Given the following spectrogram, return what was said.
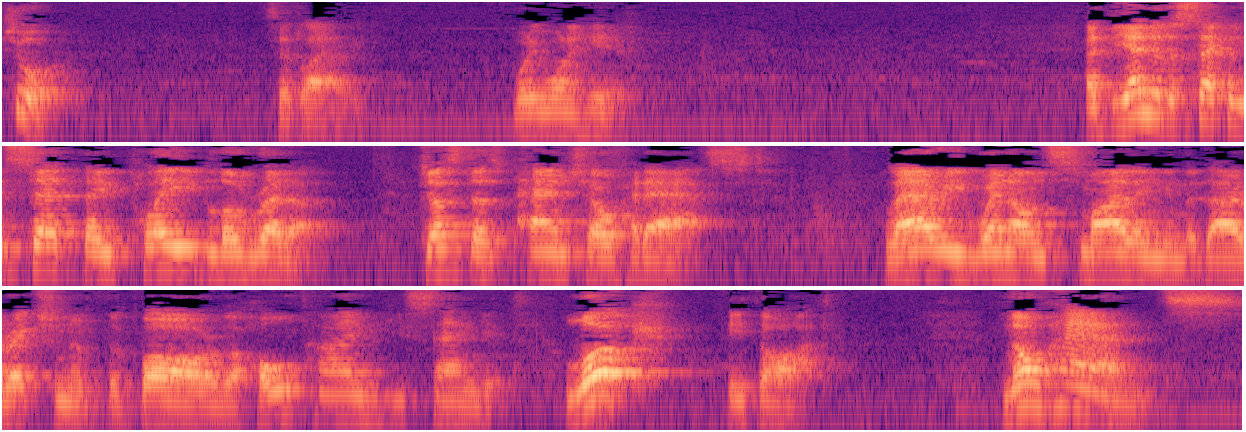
Sure, said Larry. What do you want to hear? At the end of the second set, they played Loretta, just as Pancho had asked. Larry went on smiling in the direction of the bar the whole time he sang it. Look, he thought. No hands.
